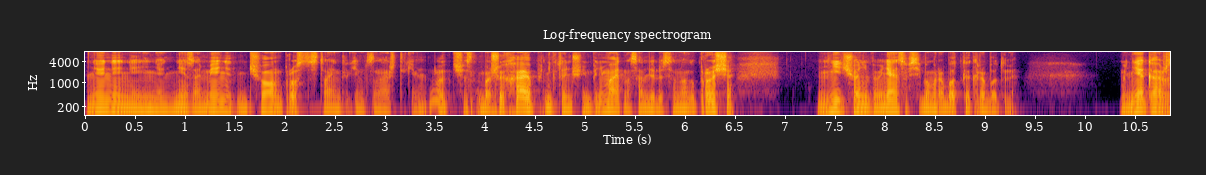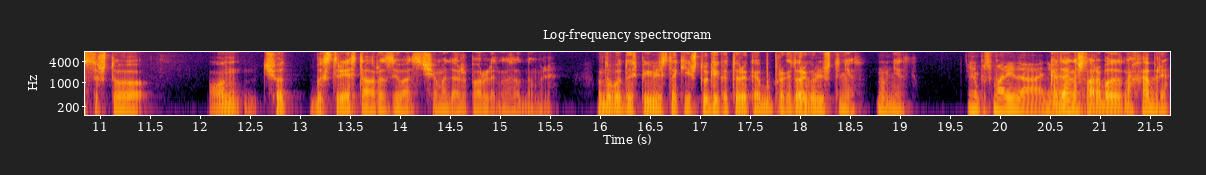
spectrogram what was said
не-не-не-не, не заменит ничего, он просто станет каким-то, знаешь, таким, ну, сейчас небольшой хайп, никто ничего не понимает, на самом деле все намного проще. Ничего не поменяется, все будем работать, как работали. Мне кажется, что он что-то быстрее стал развиваться, чем мы даже пару лет назад думали. Ну, то есть появились такие штуки, которые, как бы, про которые говорили, что нет. Ну, нет. Ну, посмотри, да. они- Когда я начал работать на Хабре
